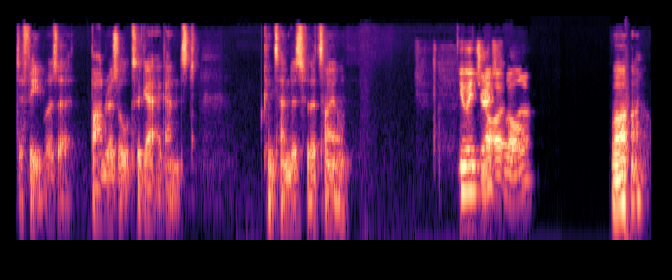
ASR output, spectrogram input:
defeat was a bad result to get against contenders for the title. You were dreadful. What?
